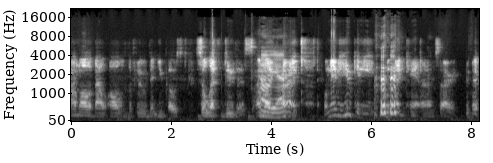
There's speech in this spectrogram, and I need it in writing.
"I'm all about all of the food that you post, so let's do this." I'm Hell like, yeah. "All right, well, maybe you can eat, but I can't." and I'm sorry.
